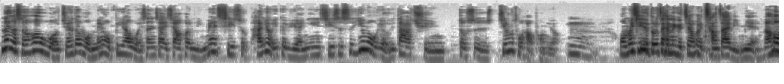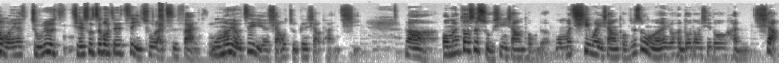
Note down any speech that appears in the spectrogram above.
那个时候我觉得我没有必要委身在教会里面。其实还有一个原因，其实是因为我有一大群都是基督徒好朋友。嗯，我们其实都在那个教会藏在里面。然后我们主日结束之后就自己出来吃饭。我们有自己的小组跟小团体。那我们都是属性相同的，我们气味相同，就是我们有很多东西都很像。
